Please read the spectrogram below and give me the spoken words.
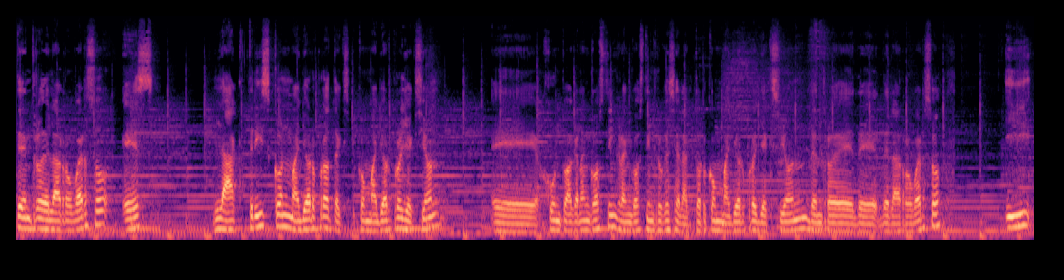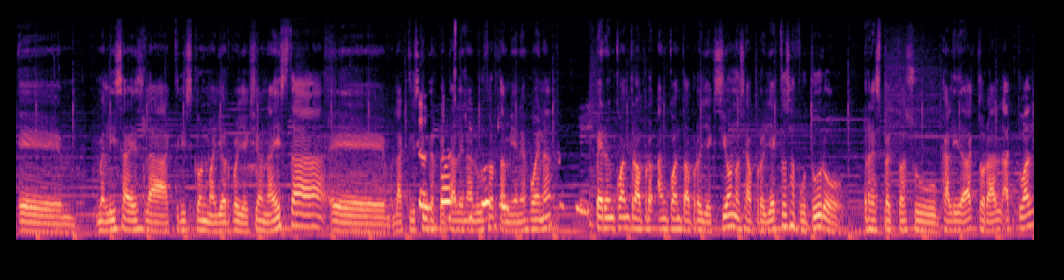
dentro de la Roverso es la actriz con mayor, con mayor proyección eh, junto a Grant Gustin. Grant Gustin creo que es el actor con mayor proyección dentro de, la Roverso. Y eh, Melissa es la actriz con mayor proyección. Ahí está eh, la actriz que interpreta a Lena Luthor, también es buena. Pero en cuanto, a, en cuanto a proyección, o sea, proyectos a futuro respecto a su calidad actoral actual,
